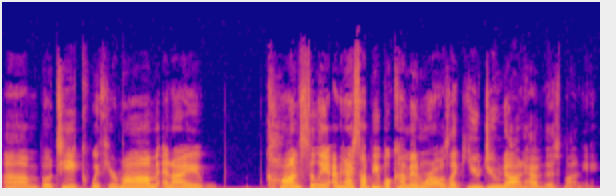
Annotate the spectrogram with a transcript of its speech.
um, boutique with your mom, and I constantly. I mean, I saw people come in where I was like, "You do not have this money."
